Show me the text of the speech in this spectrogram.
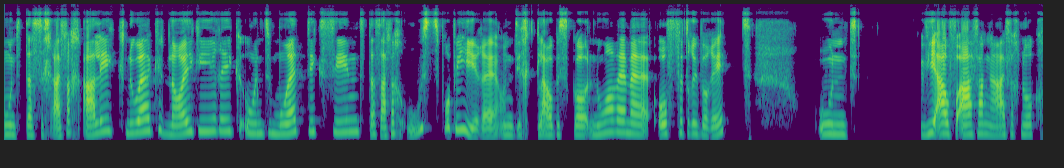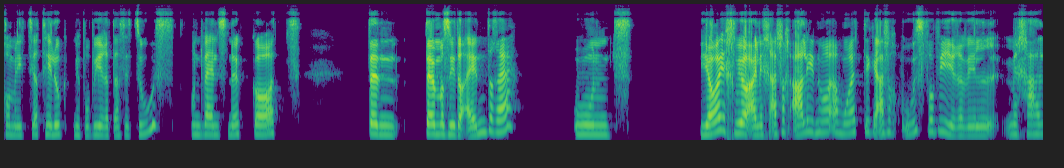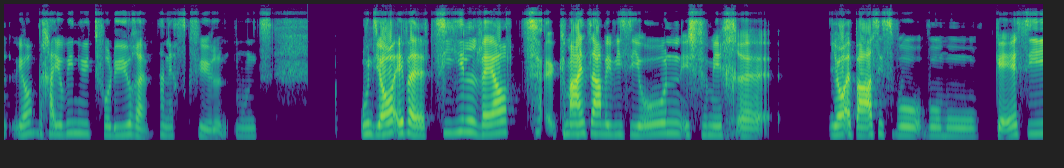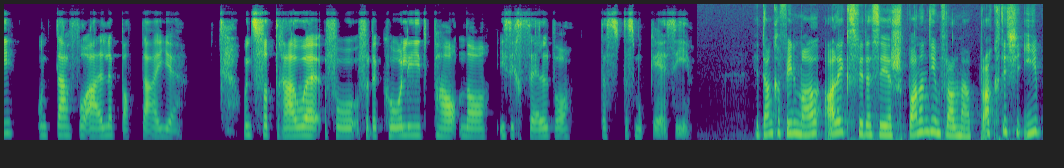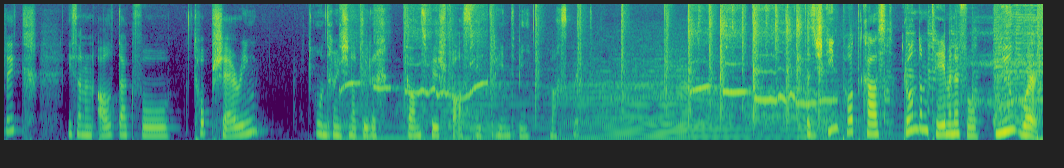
Und dass sich einfach alle genug neugierig und mutig sind, das einfach auszuprobieren. Und ich glaube, es geht nur, wenn man offen darüber redet und wie auch von Anfang an einfach nur kommuniziert, hey, schau, wir probieren das jetzt aus und wenn es nicht geht, dann können wir es wieder ändern. Und ja, ich würde eigentlich einfach alle nur ermutigen, einfach ausprobieren, weil man kann, ja, man kann ja wie nichts verlieren, habe ich das Gefühl. Und, und ja, eben Ziel, Wert, gemeinsame Vision ist für mich äh, ja, eine Basis, wo, wo muss gegeben sein und das von allen Parteien. Und das Vertrauen von, von den Co-Lead-Partnern in sich selber, das, das muss gegeben sein. Ja, danke vielmals, Alex, für den sehr spannenden und vor allem auch praktischen Einblick in so einen Alltag von Top-Sharing. Und ich wünsche natürlich ganz viel Spaß weiterhin dabei. Mach's gut. Das ist dein Podcast rund um Themen von New Work.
